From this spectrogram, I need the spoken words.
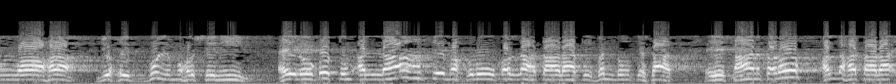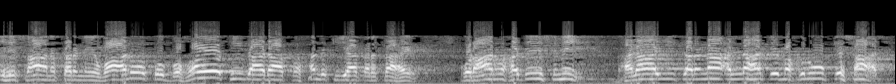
اللہ المحسنین اے لوگوں تم اللہ کے مخلوق، اللہ تعالیٰ کے بندوں کے ساتھ احسان کرو۔ اللہ تعالیٰ احسان کرنے والوں کو بہت ہی زیادہ پسند کیا کرتا ہے۔ قرآن و حدیث میں بھلائی کرنا اللہ کے مخلوق کے ساتھ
